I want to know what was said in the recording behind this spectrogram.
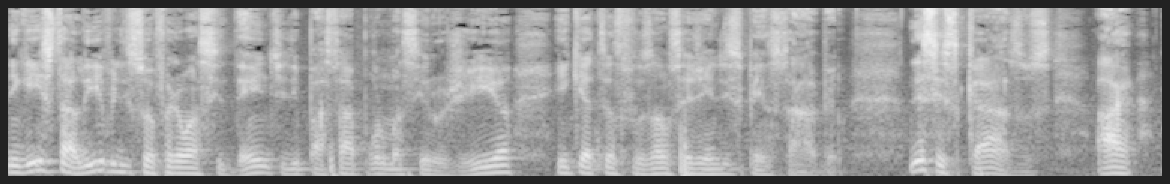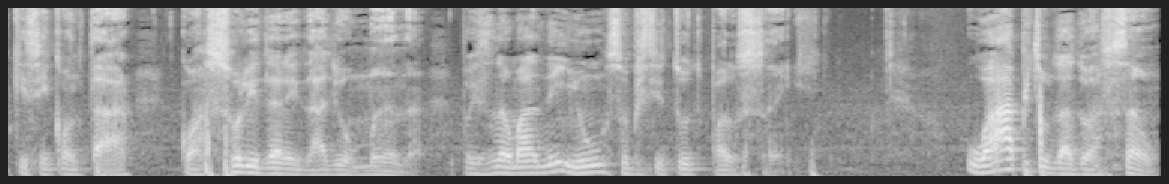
Ninguém está livre de sofrer um acidente, de passar por uma cirurgia em que a transfusão seja indispensável. Nesses casos, há que se contar com a solidariedade humana, pois não há nenhum substituto para o sangue. O hábito da doação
